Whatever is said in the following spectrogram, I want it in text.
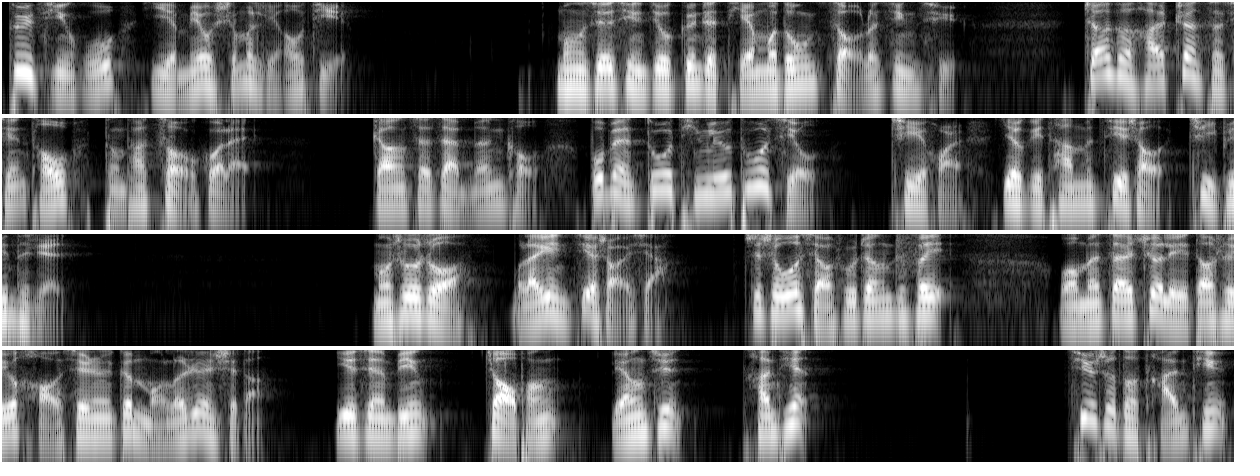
对锦湖也没有什么了解。孟学信就跟着田木东走了进去，张克还站在前头等他走过来。刚才在门口不便多停留多久，这会儿要给他们介绍这边的人。孟叔叔，我来给你介绍一下，这是我小叔张志飞。我们在这里倒是有好些人跟蒙乐认识的，叶剑兵、赵鹏、梁军、谭天。介绍到谭天，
